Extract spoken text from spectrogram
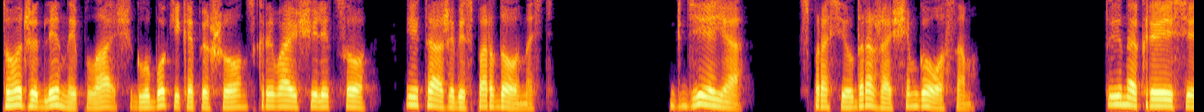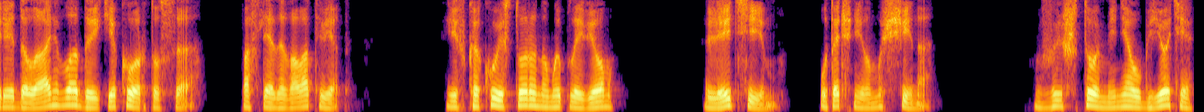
Тот же длинный плащ, глубокий капюшон, скрывающий лицо, и та же беспардонность. «Где я?» — спросил дрожащим голосом. «Ты на крейсере «Длань владыки Кортуса», — последовал ответ. «И в какую сторону мы плывем?» «Летим», — уточнил мужчина. «Вы что, меня убьете?»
